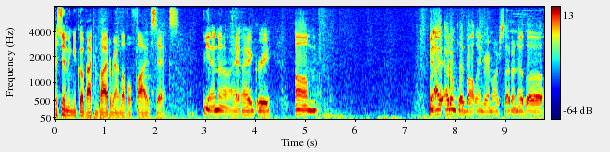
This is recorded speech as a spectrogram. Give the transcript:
Assuming you go back and buy it around level 5, 6. Yeah, no, I, I agree. Um, mean, I, I don't play bot lane very much, so I don't know the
